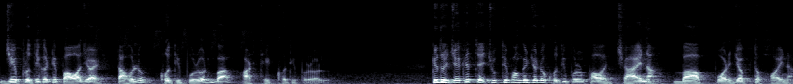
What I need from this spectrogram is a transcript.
যে প্রতিকারটি পাওয়া যায় তা হলো ক্ষতিপূরণ বা আর্থিক ক্ষতিপূরণ। কিন্তু যে ক্ষেত্রে চুক্তি ভঙ্গের জন্য ক্ষতিপূরণ পাওয়া যায় না বা পর্যাপ্ত হয় না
